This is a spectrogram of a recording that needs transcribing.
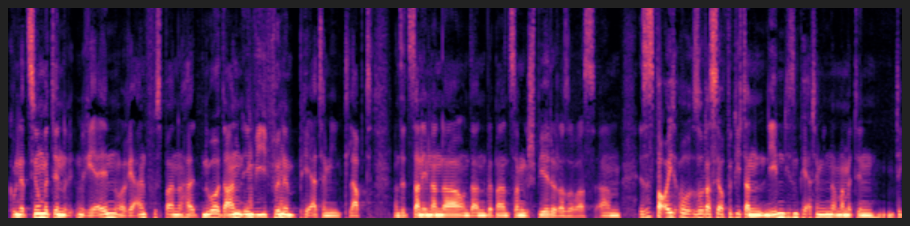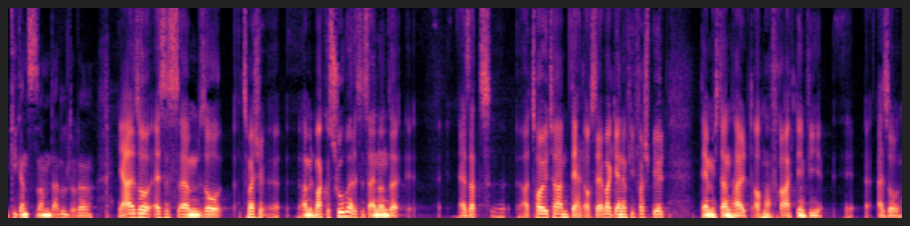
Kombination mit den reellen oder realen Fußballern halt nur dann irgendwie für einen PR-Termin klappt. Man sitzt dann nebeneinander und dann wird man zusammen gespielt oder sowas. Ähm, ist es bei euch so, dass ihr auch wirklich dann neben diesem PR-Termin nochmal mit den, mit den Kickern zusammen daddelt oder? Ja, also es ist ähm, so, zum Beispiel äh, mit Markus Schuber, das ist einer unserer Ersatz-Torhüter, der halt auch selber gerne FIFA spielt, der mich dann halt auch mal fragt, irgendwie, äh, also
